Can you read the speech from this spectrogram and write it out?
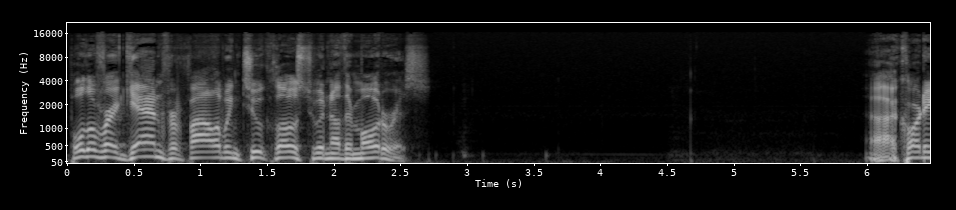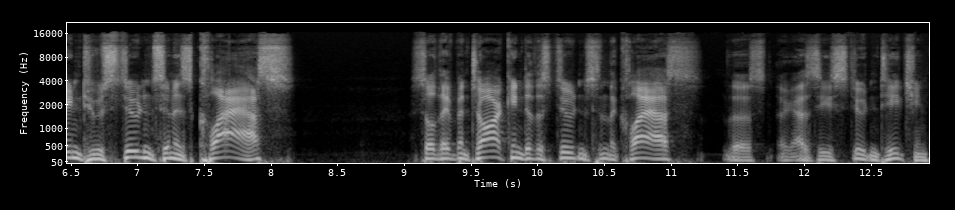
pulled over again for following too close to another motorist. Uh, according to students in his class, so they've been talking to the students in the class the, as he's student teaching.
